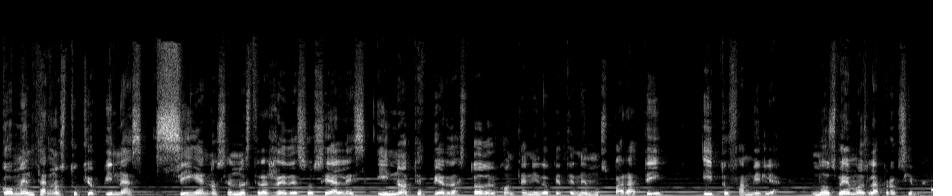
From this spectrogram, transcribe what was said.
Coméntanos tú qué opinas, síguenos en nuestras redes sociales y no te pierdas todo el contenido que tenemos para ti y tu familia. Nos vemos la próxima.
